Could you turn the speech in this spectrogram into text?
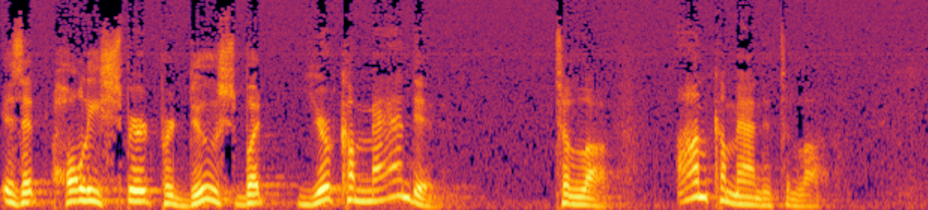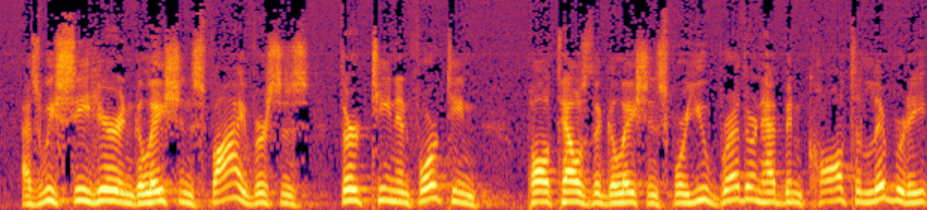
is it Holy Spirit produced, but you're commanded to love. I'm commanded to love. As we see here in Galatians 5, verses 13 and 14, Paul tells the Galatians, For you, brethren, have been called to liberty,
